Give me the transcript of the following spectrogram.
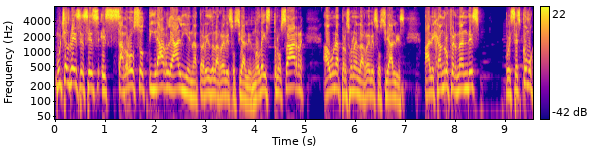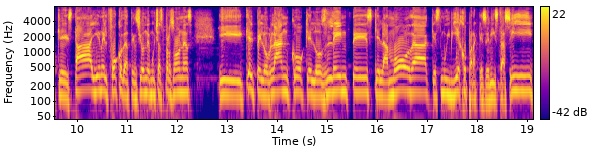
Muchas veces es, es sabroso tirarle a alguien a través de las redes sociales, no destrozar a una persona en las redes sociales. Alejandro Fernández, pues es como que está ahí en el foco de atención de muchas personas y que el pelo blanco, que los lentes, que la moda, que es muy viejo para que se vista así,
